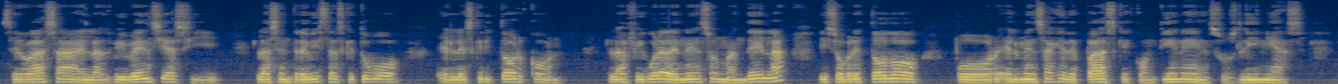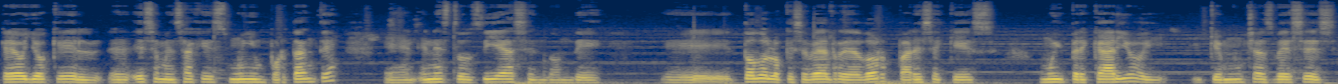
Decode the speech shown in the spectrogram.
se basa en las vivencias y las entrevistas que tuvo el escritor con la figura de Nelson Mandela y sobre todo por el mensaje de paz que contiene en sus líneas. Creo yo que e, ese mensaje es muy importante en, estos días en donde eh, todo lo que se ve alrededor parece que es muy precario y, que muchas veces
